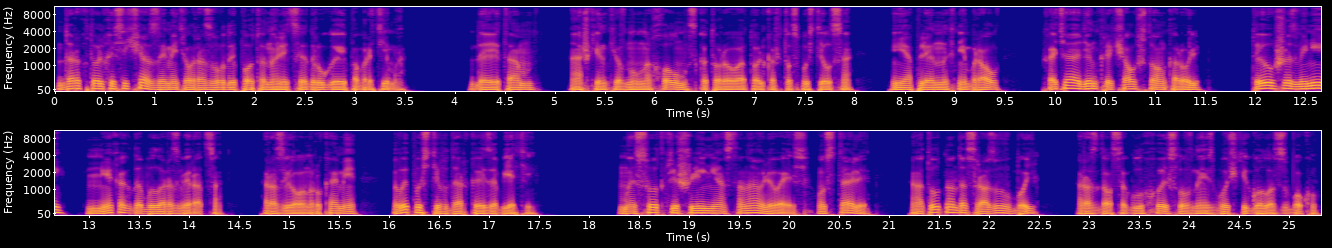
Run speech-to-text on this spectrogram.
Дарк только сейчас заметил разводы пота на лице друга и побратима. «Да и там...» — Ашкин кивнул на холм, с которого только что спустился. «Я пленных не брал, хотя один кричал, что он король. Ты уж извини, некогда было разбираться», — развел он руками, выпустив Дарка из объятий. «Мы сутки шли, не останавливаясь, устали, а тут надо сразу в бой», — раздался глухой, словно из бочки, голос сбоку.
